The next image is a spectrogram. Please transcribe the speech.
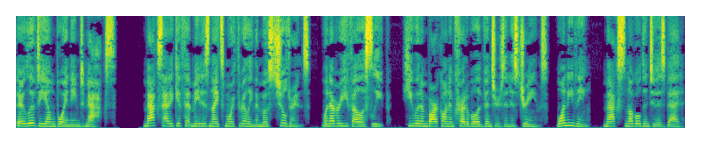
there lived a young boy named Max. Max had a gift that made his nights more thrilling than most children's, whenever he fell asleep, he would embark on incredible adventures in his dreams. One evening, Max snuggled into his bed,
